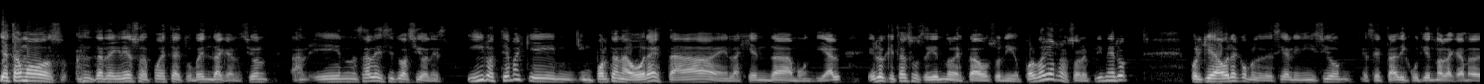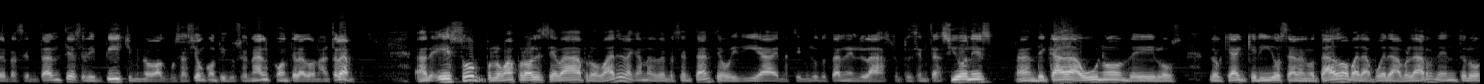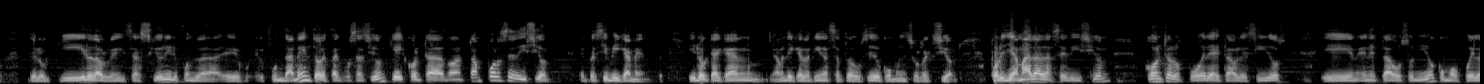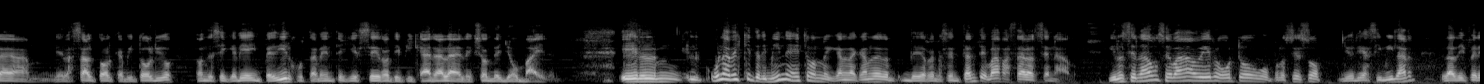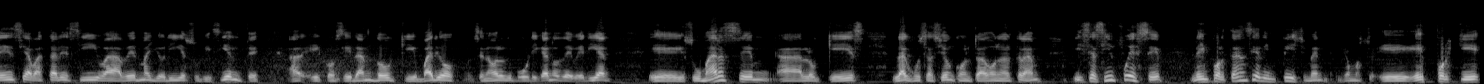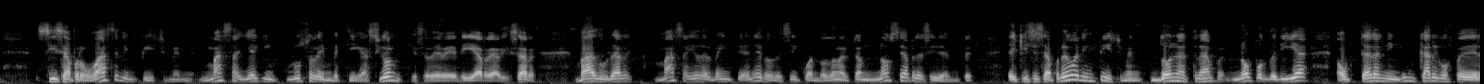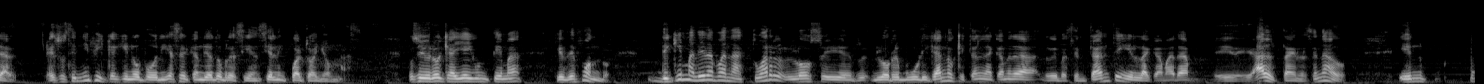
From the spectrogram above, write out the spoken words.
Ya estamos de regreso después de esta estupenda canción en Sala de Situaciones. Y los temas que importan ahora está en la agenda mundial, es lo que está sucediendo en Estados Unidos, por varias razones. Primero, porque ahora, como les decía al inicio, se está discutiendo en la Cámara de Representantes el impeachment o acusación constitucional contra Donald Trump. Ah, eso, por lo más probable, se va a aprobar en la Cámara de Representantes. Hoy día, en este minuto, están en las presentaciones ah, de cada uno de los lo que han querido, se han anotado para poder hablar dentro de lo que es la organización y el, el fundamento de esta acusación, que es contra Donald Trump por sedición específicamente, y lo que acá en América Latina se ha traducido como insurrección, por llamar a la sedición contra los poderes establecidos en, Estados Unidos, como fue el asalto al Capitolio, donde se quería impedir justamente que se ratificara la elección de Joe Biden. una vez que termine esto en la Cámara de Representantes, va a pasar al Senado. Y en el Senado se va a ver otro proceso, yo diría, similar. La diferencia va a estar en si va a haber mayoría suficiente, eh, considerando que varios senadores republicanos deberían eh, sumarse a lo que es la acusación contra Donald Trump. Y si así fuese, la importancia del impeachment eh, es porque si se aprobase el impeachment, más allá que incluso la investigación que se debería realizar va a durar más allá del 20 de enero, es decir, cuando Donald Trump no sea presidente, es que si se aprueba el impeachment, Donald Trump no podría optar a ningún cargo federal. Eso significa que no podría ser candidato presidencial en cuatro años más. Entonces yo creo que ahí hay un tema que es de fondo. ¿De qué manera van a actuar los, eh, los republicanos que están en la Cámara de Representantes y en la Cámara eh, Alta, en el Senado? En,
